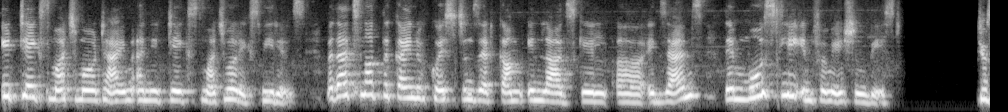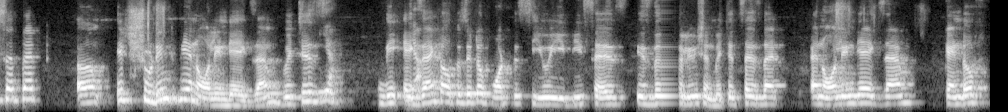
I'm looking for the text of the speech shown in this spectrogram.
it takes much more time and it takes much more experience. But that's not the kind of questions that come in large scale uh, exams. They're mostly information based. You said that um, it shouldn't be an all India exam, which is yeah the exact yeah. opposite of what the CUET says is the solution, which it says that an all India exam kind of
